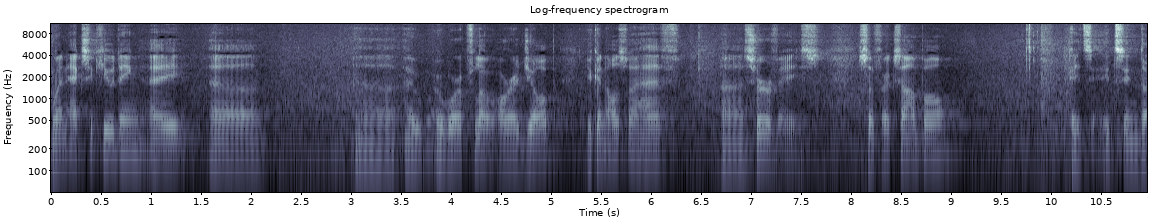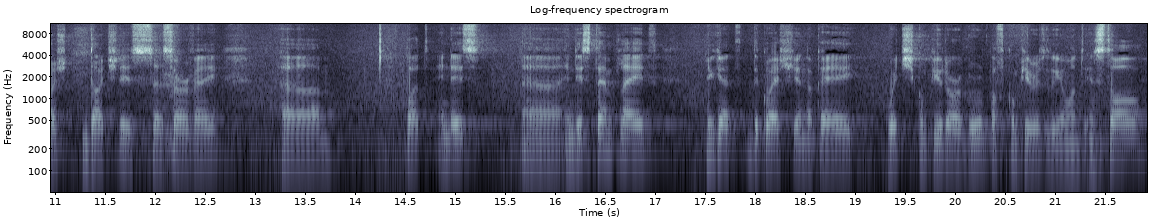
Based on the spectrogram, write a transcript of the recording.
when executing a, uh, uh, a, a, workflow or a job, you can also have uh, surveys. So for example, it's, it's in Dutch, Dutch this uh, survey, um, but in this, uh, in this template, you get the question, okay, which computer or group of computers do you want to install?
